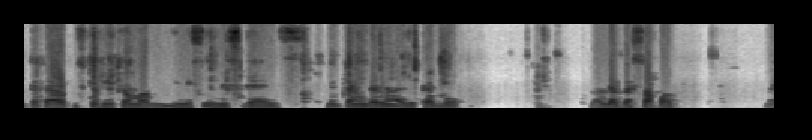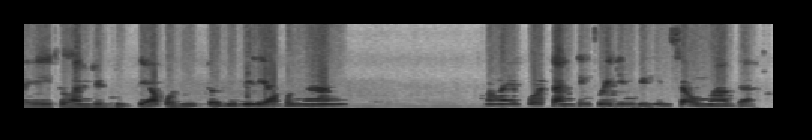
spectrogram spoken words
Pagkatapos ko dito mag-inis-inis guys. Nagtanggal ng alikabok. Lalabas ako. May 250 ako dito. Bibili ako ng mga importanteng pwedeng bilhin sa umaga.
